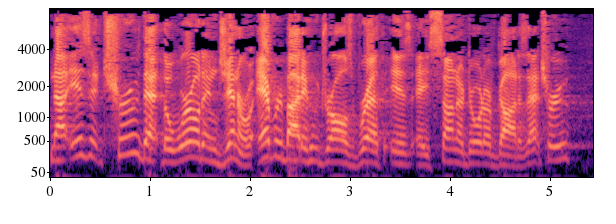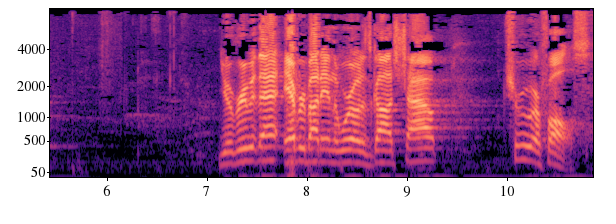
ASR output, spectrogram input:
Now, is it true that the world in general, everybody who draws breath is a son or daughter of God? Is that true? You agree with that? Everybody in the world is God's child? True or false?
